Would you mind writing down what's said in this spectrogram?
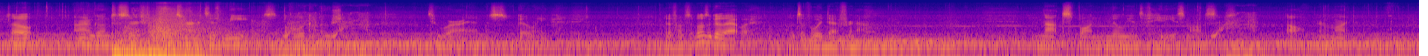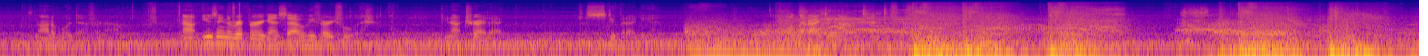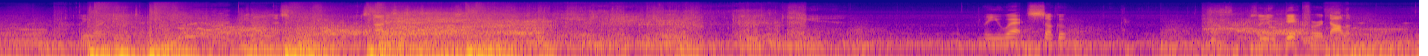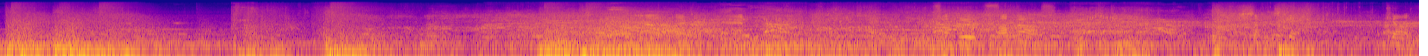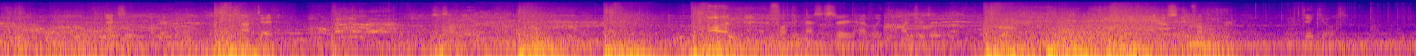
So, I'm going to search for alternative means of locomotion to where I am going. So if I'm supposed to go that way, let's avoid that for now. Not spawn millions of hideous monsters. Oh, never mind. Let's not avoid that for now. Now, using the Ripper against that would be very foolish. Do not try that. It's a stupid idea. One that I do not intend to fulfill. Where you at, sucker? So your dick for a dollar. Hundreds of them in the same fucking room. Ridiculous.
